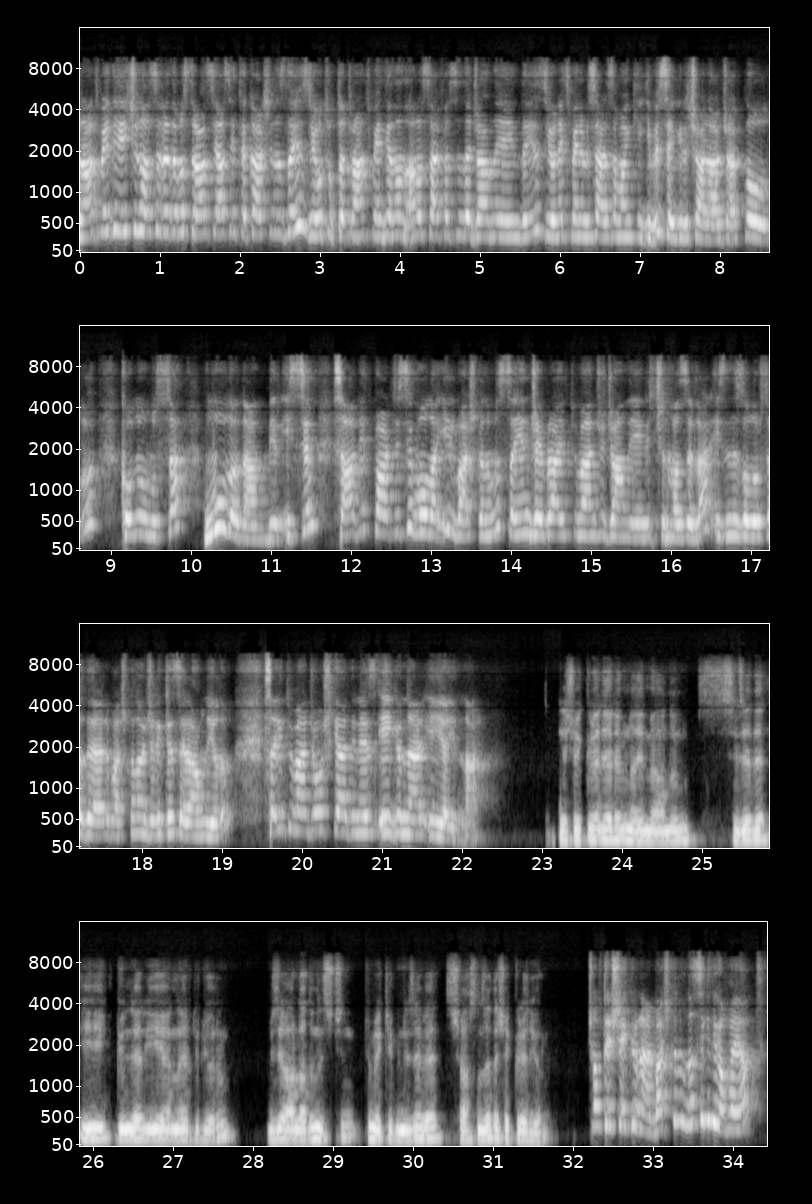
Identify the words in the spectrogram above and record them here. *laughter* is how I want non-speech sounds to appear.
Trend Medya için hazırladığımız Trend Siyaset'le karşınızdayız. YouTube'da Trend Medya'nın ana sayfasında canlı yayındayız. Yönetmenimiz her zamanki gibi sevgili Çağrı Arcaklıoğlu. Konuğumuzsa Muğla'dan bir isim. Saadet Partisi Muğla İl Başkanımız Sayın Cebrail Tümenci canlı yayın için hazırlar. İzniniz olursa değerli başkanı öncelikle selamlayalım. Sayın Tümenci hoş geldiniz. İyi günler, iyi yayınlar. Teşekkür ederim Naime Hanım. Size de iyi günler, iyi yayınlar diliyorum. Bizi ağırladığınız için tüm ekibinize ve şahsınıza teşekkür ediyorum. Çok teşekkürler. Başkanım nasıl gidiyor hayat?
